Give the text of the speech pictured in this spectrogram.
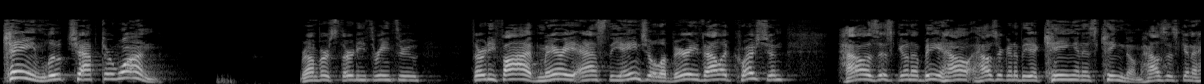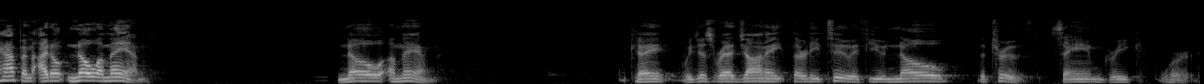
came. Luke chapter 1. Around verse 33 through 35, Mary asked the angel a very valid question. How is this going to be? How, how's there going to be a king in his kingdom? How's this going to happen? I don't know a man. Know a man. Okay, we just read John 8 32. If you know the truth, same Greek word.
